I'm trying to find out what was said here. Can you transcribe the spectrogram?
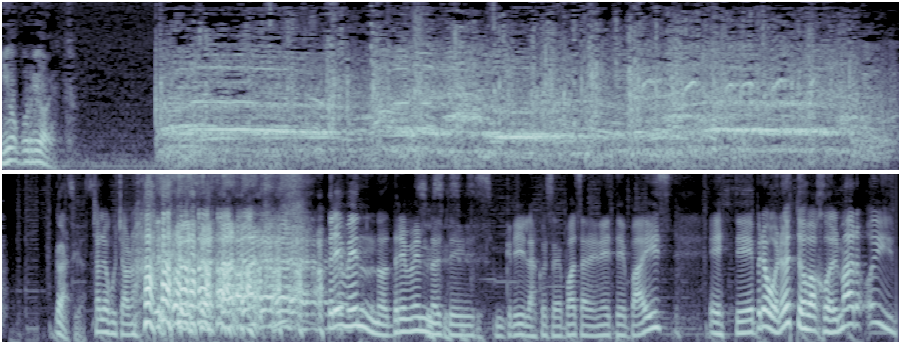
y ocurrió esto. Gracias. Ya lo escucharon. tremendo, tremendo. Sí, este, sí, Es increíble las cosas que pasan en este país. Este, pero bueno, esto es Bajo del Mar. Hoy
